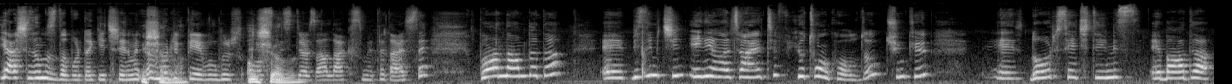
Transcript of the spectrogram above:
yaşlılığımızı da burada geçirelim. Hani İnşallah. ömürlük bir ev olur, olsun İnşallah. istiyoruz Allah kısmet ederse. Bu anlamda da e, bizim için en iyi alternatif Yutong oldu. Çünkü e, doğru seçtiğimiz ebada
